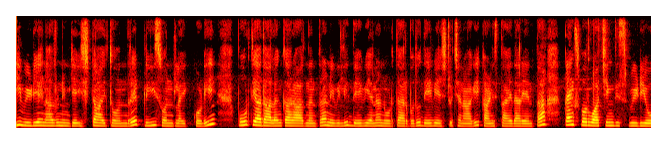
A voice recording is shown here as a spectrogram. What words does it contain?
ಈ ವಿಡಿಯೋ ಏನಾದರೂ ನಿಮಗೆ ಇಷ್ಟ ಆಯಿತು ಅಂದರೆ ಪ್ಲೀಸ್ ಒಂದು ಲೈಕ್ ಕೊಡಿ. ಪೂರ್ತಿಯಾದ ಅಲಂಕಾರ ಆದ ನಂತರ ನೀವಿಲ್ಲಿ ದೇವಿಯನ್ನು ನೋಡ್ತಾ ಇರ್ಬೋದು. ದೇವಿ ಎಷ್ಟು ಚೆನ್ನಾಗಿ ಕಾಣಿಸ್ತಾ ಇದ್ದಾರೆ ಅಂತ. Thanks for watching this video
